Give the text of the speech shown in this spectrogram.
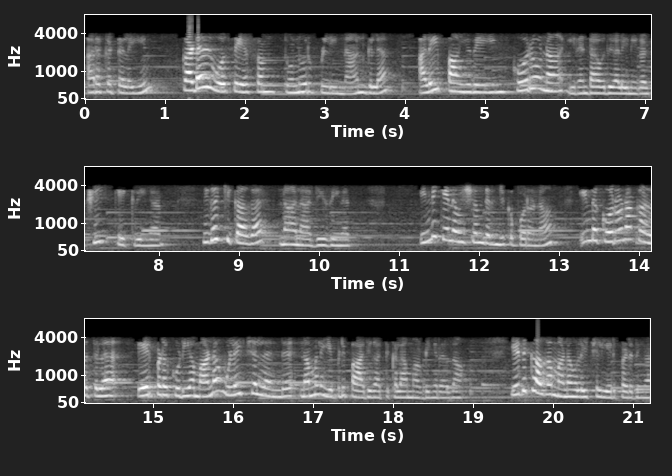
அறக்கட்டளையின் கடல் ஓசைஎஃப்எம் தொண்ணூறு புள்ளி நான்குல அலைப்பாயுதேயின் கொரோனா இரண்டாவது அலை நிகழ்ச்சி கேட்குறீங்க. நிகழ்ச்சிக்காக நான் அஜய் ஜீனத். இன்னைக்கு என்ன விஷயம் தெரிஞ்சுக்க போறோம்னா இந்த கொரோனா காலத்துல ஏற்படக்கூடிய மன உளைச்சல்ல இருந்து நம்மளை எப்படி பாதுகாத்துக்கலாம் அப்படிங்கிறது தான் எதுக்காக மன உளைச்சல் ஏற்படுதுங்க?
